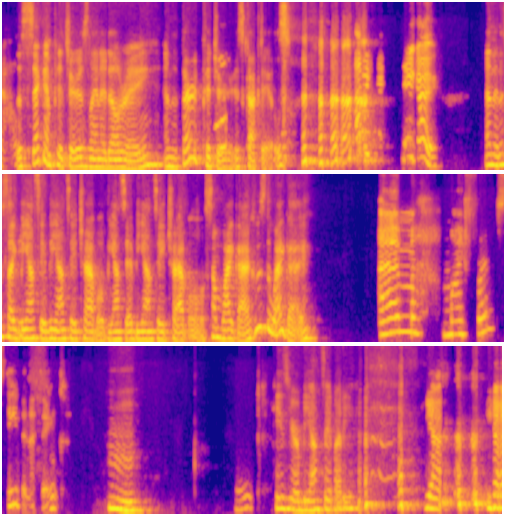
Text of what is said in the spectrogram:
now. The second picture is Lana Del Rey, and the third picture is cocktails. Oh, okay. There you go. and then it's like Beyonce, Beyonce travel, Beyonce, Beyonce travel. Some white guy. Who's the white guy? Um, my friend Stephen, I think. Hmm. He's your Beyonce buddy. Yeah, yeah.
